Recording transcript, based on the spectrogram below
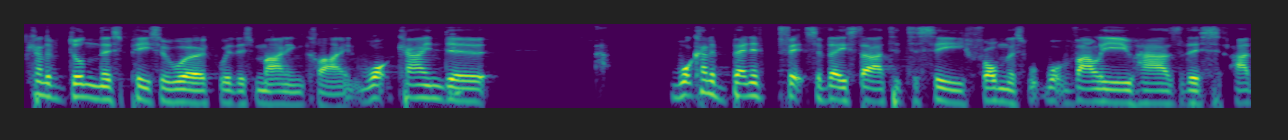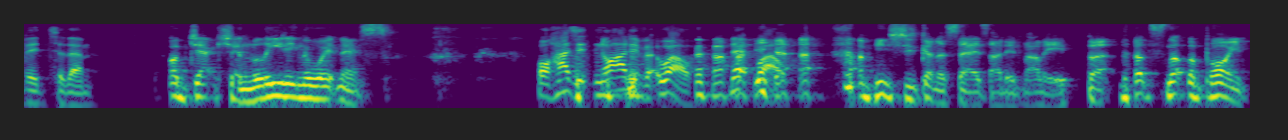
kind of done this piece of work with this mining client, what kind of what kind of benefits have they started to see from this? What value has this added to them? Objection, leading the witness. Or has it not added? Well, no, well, Yeah. I mean, she's going to say it's added value, but that's not the point.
